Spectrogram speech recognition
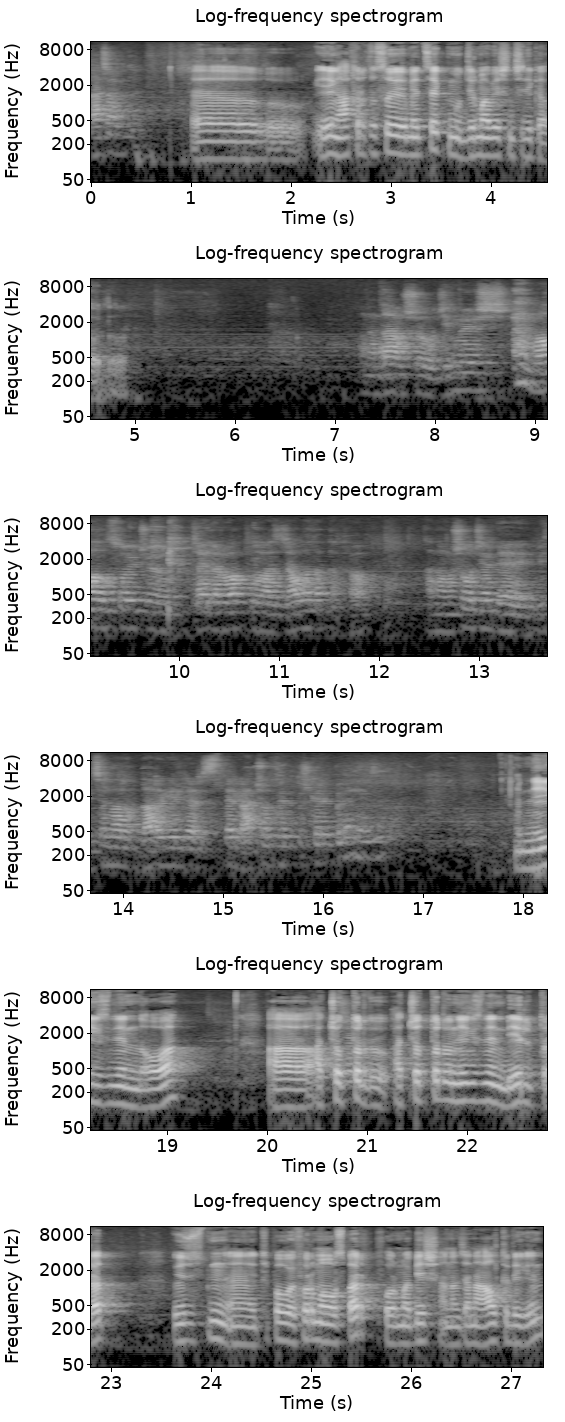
Качан эң акыркысы эметсек бул жыйырма бешинчи декабрда анан дагы жыйырма беш мал союучу жайлар убактылуу азыр жабылып атат да туурабы анан ошол жерде ветеринар дарыгерлер сиздерге отчет берип туруш керек беле негизи? Негизинен ооба отчеттарды отчетторду негізінен беріліп тұрады өзіміздің ә, типовой формабыз бар форма 5 анан жана 6 деген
